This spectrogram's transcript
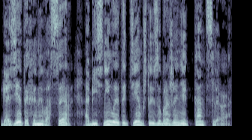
Газета «Хамивасер» объяснила это тем, что изображение канцлера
